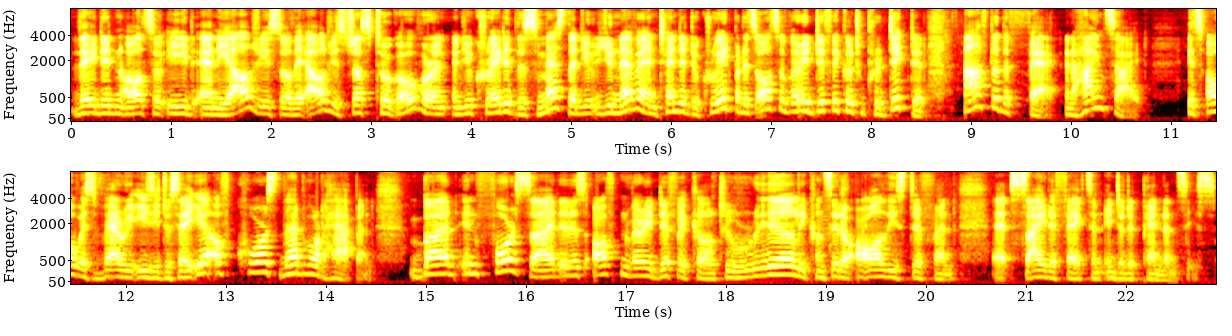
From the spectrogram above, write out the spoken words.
they didn't also eat any algae, so the algae just took over and, and you created this mess that you, you never intended to create, but it's also very difficult to predict it. After the fact, in hindsight, it's always very easy to say, yeah, of course, that what happened. But in foresight, it is often very difficult to really consider all these different uh, side effects and interdependencies.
